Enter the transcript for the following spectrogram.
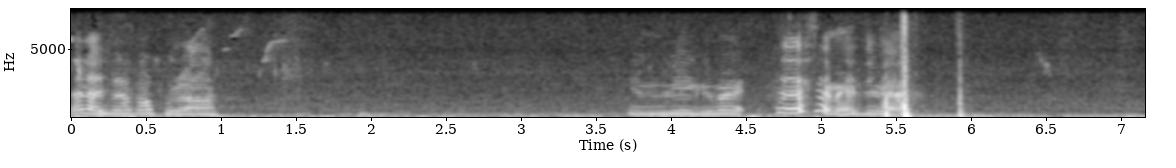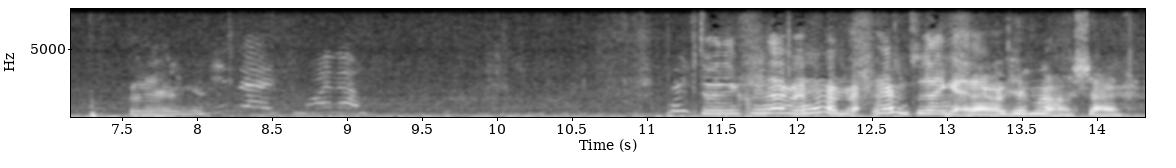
Ne lesz a kapura! Én végül meg... Hát ezt nem érti meg. Fölelünk. Úgy tűnik, hogy nem, nem, nem tud engedelmesebb manapság.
